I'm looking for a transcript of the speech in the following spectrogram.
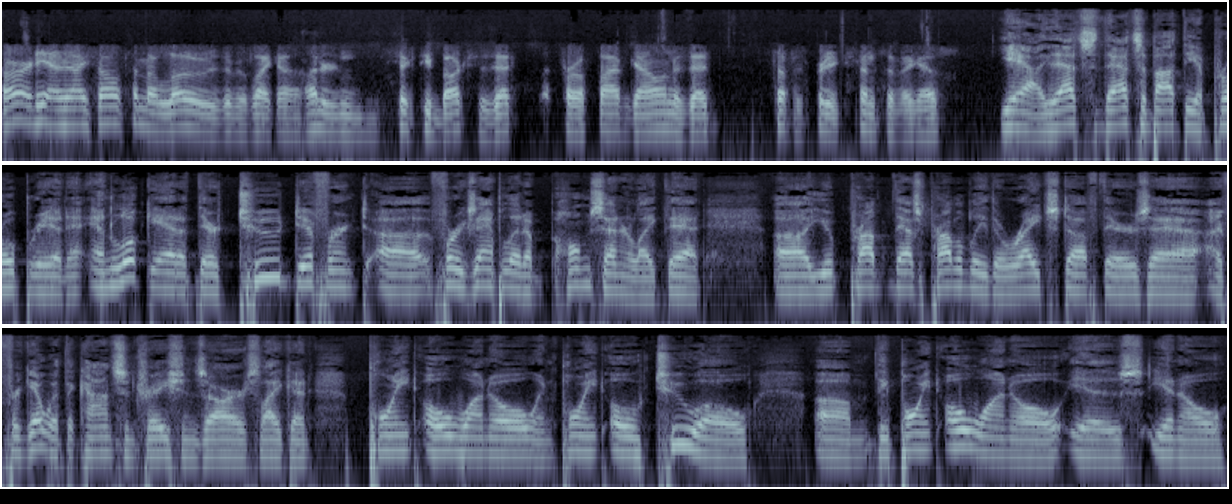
Alrighty, and I saw some at Lowe's. It was like 160 bucks. Is that for a five gallon? Is that stuff is pretty expensive? I guess. Yeah, that's that's about the appropriate. And look at it; they're two different. Uh, for example, at a home center like that, uh, you prob- that's probably the right stuff. There's a I forget what the concentrations are. It's like a .010 and .020. Um, the .010 is you know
